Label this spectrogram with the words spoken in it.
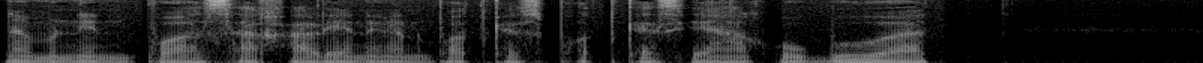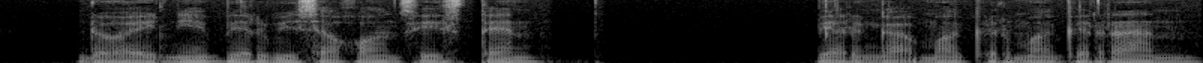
Nemenin puasa kalian dengan podcast-podcast yang aku buat. Doainnya biar bisa konsisten. Biar nggak mager-mageran.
